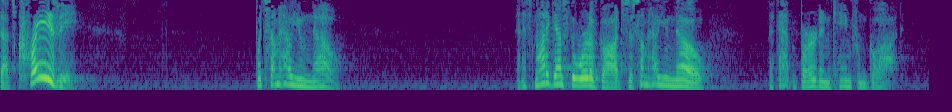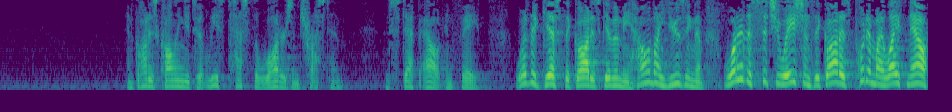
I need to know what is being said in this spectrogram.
that's crazy. But somehow you know. And it's not against the Word of God, so somehow you know that that burden came from God. And God is calling you to at least test the waters and trust Him and step out in faith. What are the gifts that God has given me? How am I using them? What are the situations that God has put in my life now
